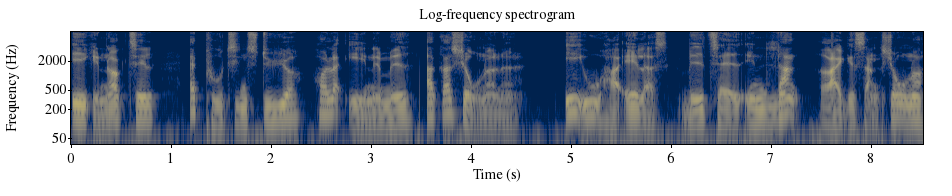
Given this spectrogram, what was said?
ikke nok til, at Putins styre holder inde med aggressionerne. EU har ellers vedtaget en lang række sanktioner,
